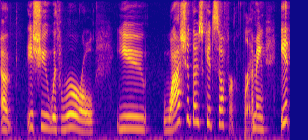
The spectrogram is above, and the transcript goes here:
a, a issue with rural. You why should those kids suffer? Right. I mean, it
